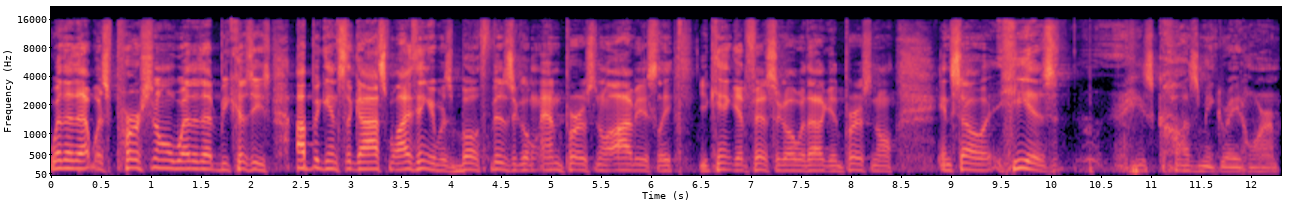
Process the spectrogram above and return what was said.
Whether that was personal, whether that because he's up against the gospel, I think it was both physical and personal, obviously. You can't get physical without getting personal. And so he is, he's caused me great harm.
